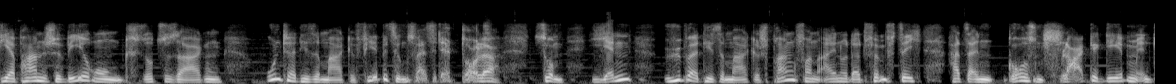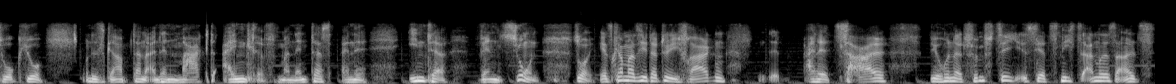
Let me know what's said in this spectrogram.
die japanische Währung sozusagen unter diese Marke fiel, beziehungsweise der Dollar zum Yen über diese Marke sprang von 150, hat es einen großen Schlag gegeben in Tokio und es gab dann einen Markteingriff. Man nennt das eine Intervention. So, jetzt kann man sich natürlich fragen, äh, eine Zahl wie 150 ist jetzt nichts anderes als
